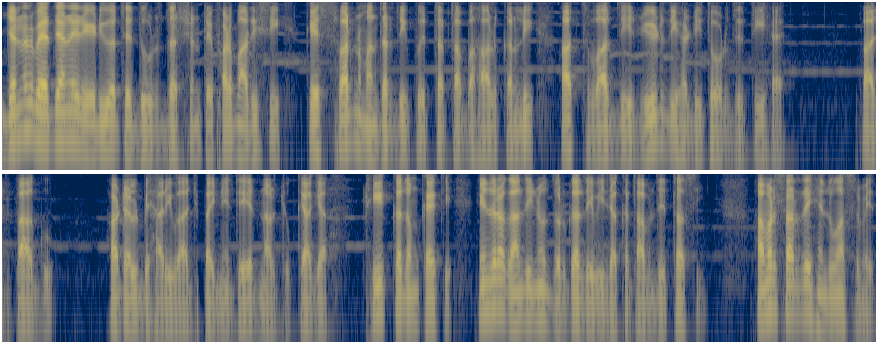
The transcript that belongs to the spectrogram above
ਜਨਰਲ ਵੈਦਿਆ ਨੇ ਰੇਡੀਓ ਤੇ ਦੂਰਦਰਸ਼ਨ ਤੇ ਫੜ ਮਾਰੀ ਸੀ ਕਿ ਸਵਰਨ ਮੰਦਰ ਦੀ ਪਵਿੱਤਰਤਾ ਬਹਾਲ ਕਰਨ ਲਈ ਅੱਤਵਾਦ ਦੀ ਰੀੜ ਦੀ ਹੱਡੀ ਤੋੜ ਦਿੱਤੀ ਹੈ। ਭਾਜਪਾ ਆਗੂ ਅਟਲ ਬਿਹਾਰੀ ਵਾਜਪਾਈ ਨੇ ਦੇਰ ਨਾਲ ਚੁੱਕਿਆ ਗਿਆ ਠੀਕ ਕਦਮ ਕਹਿ ਕੇ ਇੰਦਰਾ ਗਾਂਧੀ ਨੂੰ ਦੁਰਗਾ ਦੇਵੀ ਦਾ ਖਿਤਾਬ ਦਿੱਤਾ ਸੀ। ਅੰਮ੍ਰਿਤਸਰ ਦੇ ਹਿੰਦੂਆਂ ਸਮੇਤ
